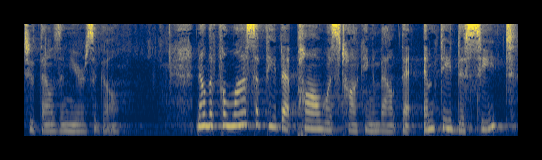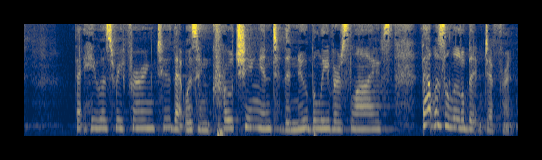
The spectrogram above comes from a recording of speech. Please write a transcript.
2,000 years ago. Now, the philosophy that Paul was talking about, that empty deceit, that he was referring to that was encroaching into the new believers' lives, that was a little bit different.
